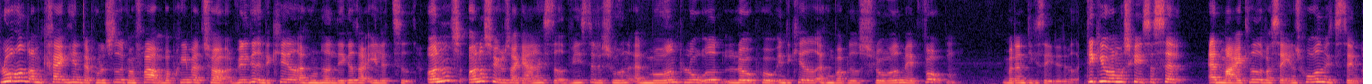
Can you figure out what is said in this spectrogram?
Blodet omkring hende, da politiet kom frem, var primært tørt, hvilket indikerede, at hun havde ligget der i lidt tid. Undersøgelser af gerningsstedet viste desuden, at måden blodet lå på indikerede, at hun var blevet slået med et våben. Hvordan de kan se det, det ved jeg. Det giver måske sig selv, at Michael var sagens hovedmistænkt,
